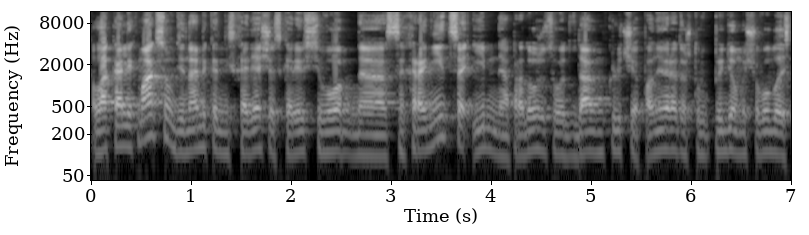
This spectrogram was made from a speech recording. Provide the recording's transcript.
локальных максимумов, динамика нисходящая, скорее всего, сохранится и продолжится вот в данном ключе. Вполне вероятно, что мы придем еще в область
